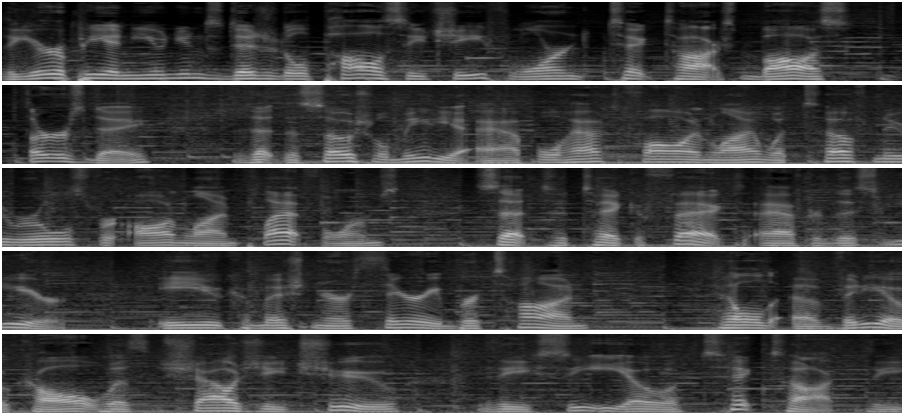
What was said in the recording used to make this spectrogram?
The European Union's digital policy chief warned TikTok's boss Thursday that the social media app will have to fall in line with tough new rules for online platforms set to take effect after this year. EU Commissioner Thierry Breton held a video call with Shou Zi Chew, the CEO of TikTok, the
